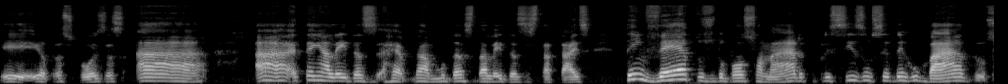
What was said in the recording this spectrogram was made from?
e, e outras coisas. A, a, tem a lei das, da mudança da lei das estatais, tem vetos do Bolsonaro que precisam ser derrubados.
